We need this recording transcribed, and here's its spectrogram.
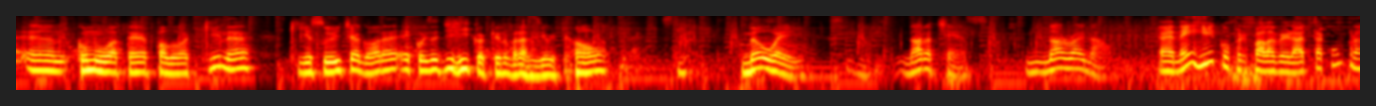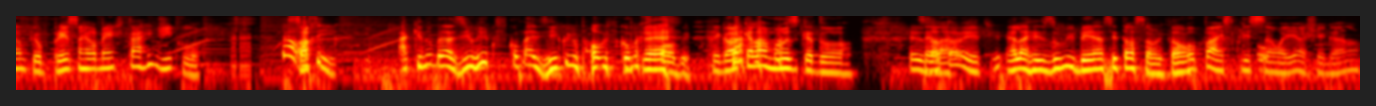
And como até falou aqui, né? Que Switch agora é coisa de rico aqui no Brasil. Então, no way. Not a chance. Not right now. É, nem rico, pra falar a verdade, tá comprando, porque o preço realmente tá ridículo. Não, Só- assim, aqui no Brasil o rico ficou mais rico e o pobre ficou mais É. pobre. Igual aquela música do. Exatamente. Ela resume bem a situação. Então, Opa, inscrição aí, ó, chegando.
